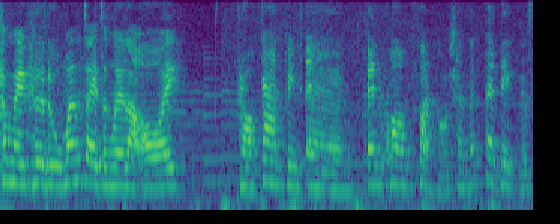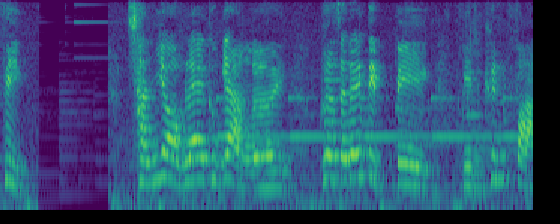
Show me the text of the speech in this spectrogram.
ทำไมเธอดูมั่นใจจังเลยล่ะออย เพราะการเป็นแอร์เป็นความฝันของฉันตั้งแต่เด็กนะสิ ฉันยอมแลกทุกอย่างเลย เพื่อจะได้ติดปีก บินขึ้นฟ้า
